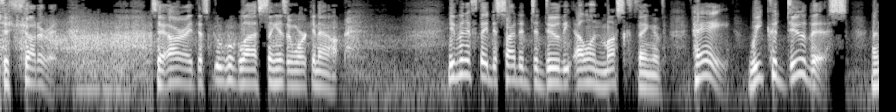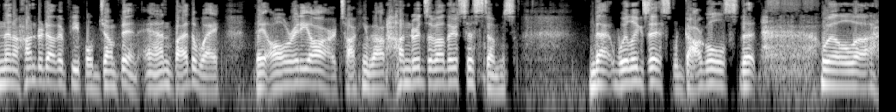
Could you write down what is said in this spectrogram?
to shutter it, say, all right, this Google Glass thing isn't working out Even if they decided to do the Elon Musk thing of, hey, we could do this, and then a hundred other people jump in. And by the way, they already are talking about hundreds of other systems that will exist, goggles that will uh,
